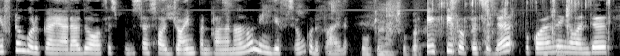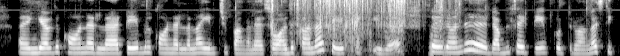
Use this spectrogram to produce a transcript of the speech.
கிஃப்ட்டும் கொடுக்கலாம். யாராவது ஆஃபீஸ் புதுசா ஜாயின் பண்றாங்கனாலும் நீங்க கிஃப்ட்ஸும் கொடுக்கலாம் இது. Okay ma'am super safety purpose இது. இப்போ குழந்தைங்க வந்து எங்கேயாவது கார்னர்ல டேபிள் கார்னர்லலாம் இடிச்சுப்பாங்கல்ல. ஸோ அதுக்கான சேஃப்டி இது. ஸோ இதை வந்து டபுள் சைட் டேப் கொடுத்துருவாங்க. ஸ்டிக்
